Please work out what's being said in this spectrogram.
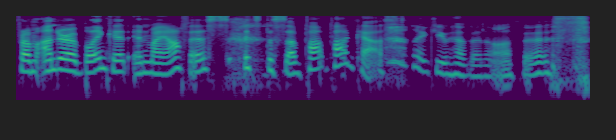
From under a blanket in my office, it's the Sub Pop Podcast. Like you have an office.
